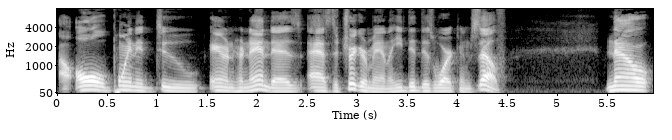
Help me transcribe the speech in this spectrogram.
uh, all pointed to Aaron Hernandez as the trigger man. He did this work himself. Now,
